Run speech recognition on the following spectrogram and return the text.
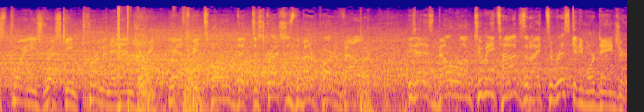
this point, he's risking permanent injury. He has to be told that discretion is the better part of valor. He's had his bell rung too many times tonight to risk any more danger.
